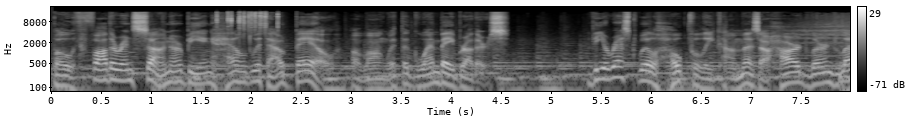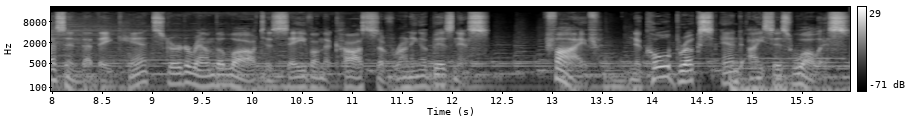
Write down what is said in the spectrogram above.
Both father and son are being held without bail, along with the Guambe brothers. The arrest will hopefully come as a hard-learned lesson that they can't skirt around the law to save on the costs of running a business. 5. Nicole Brooks and Isis Wallace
